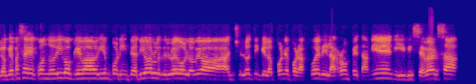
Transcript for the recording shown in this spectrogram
lo que pasa es que cuando digo que va bien por interior, luego lo veo a Ancelotti que lo pone por afuera y la rompe también y viceversa.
